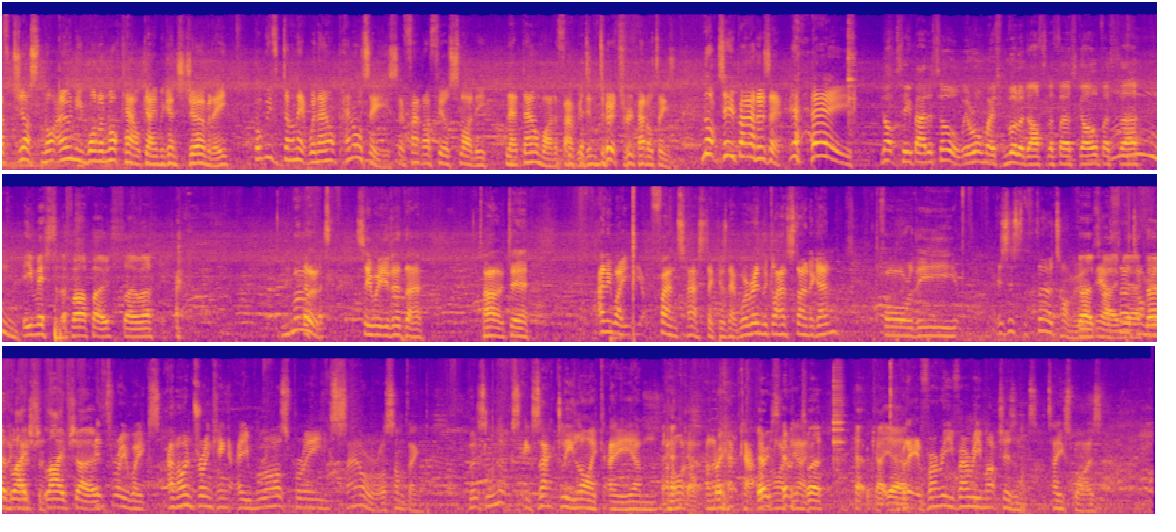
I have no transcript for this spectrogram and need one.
have just not only won a knockout game against Germany, but we've done it without penalties. In fact, I feel slightly let down by the fact we didn't do it through penalties. Not too bad, is it? Yay! Not too bad at all. We were almost mullered after the first goal, but uh, Mm. he missed at the far post. So uh, Mullet. See what you did there. Oh dear. Anyway, fantastic, isn't it? We're in the Gladstone again for the. Is this the third time? third time, third yeah, time third live, live show. in three weeks, and I'm drinking a raspberry sour or something, which looks exactly like a um, an, Hepcat. an, a Very- Hepcat Very or an similar to a Hepcat, yeah. but it very, very much isn't taste wise.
